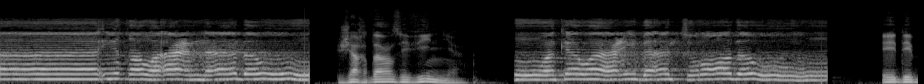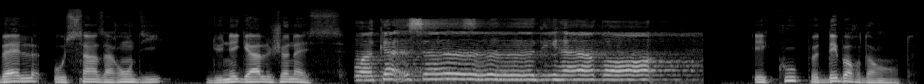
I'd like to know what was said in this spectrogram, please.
حدائق وأعنابا Jardins et vignes, وكواعب أترابا et des belles aux seins arrondis d'une égale jeunesse. Et coupe débordante.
